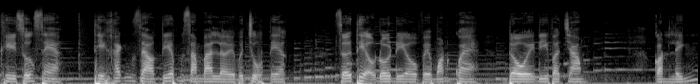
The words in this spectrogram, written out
Khi xuống xe thì khách giao tiếp dăm ba lời với chủ tiệc, giới thiệu đôi điều về món quà rồi đi vào trong. Còn lính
